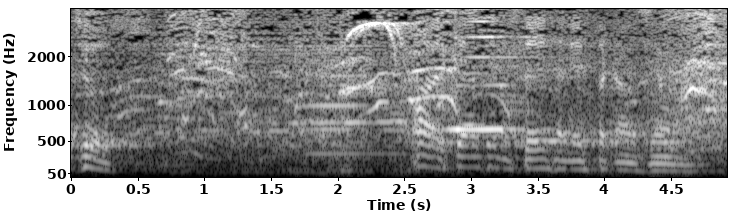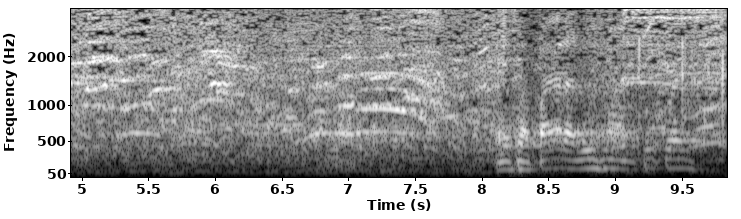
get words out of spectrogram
muchachos. A ver qué hacen ustedes en esta canción. Eso, apaga la luz, maldito.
